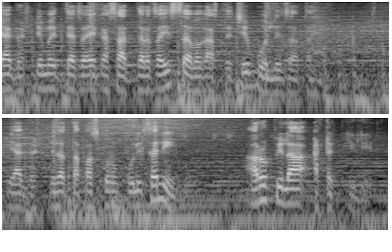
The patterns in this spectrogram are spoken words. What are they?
या घटनेमध्ये त्याचा एका साथदाराचाही सहभाग असल्याचे बोलले जात आहे. या घटनेचा तपास करून पोलिसांनी आरोपीला अटक केली. आहे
